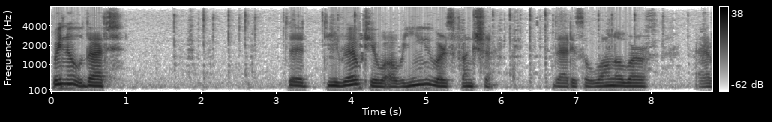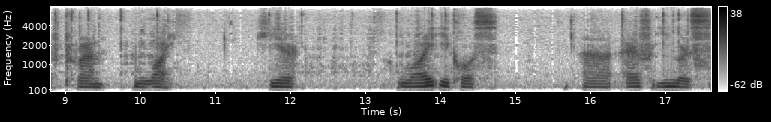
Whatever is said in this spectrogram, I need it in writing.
we know that the derivative of inverse function that is 1 over f prime y. Here y equals uh, f inverse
